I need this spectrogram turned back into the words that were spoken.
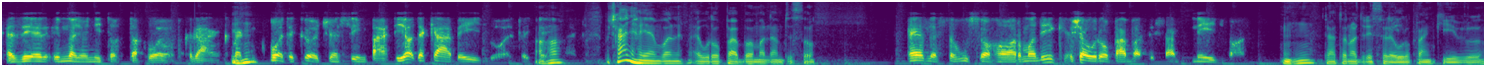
Ezért nagyon nyitottak voltak ránk. Meg uh-huh. Volt egy kölcsön szimpátia, de kb. így volt. Hogy Aha. Most hány helyen van Európában Madame Tussauds? Ez lesz a 23 és Európában azt hiszem négy van. Uh-huh. Tehát a nagy része Európán kívül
